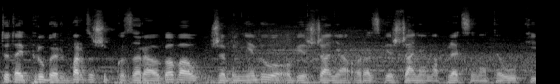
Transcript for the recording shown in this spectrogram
Tutaj Pruber bardzo szybko zareagował, żeby nie było objeżdżania oraz wjeżdżania na plecy na te łuki.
